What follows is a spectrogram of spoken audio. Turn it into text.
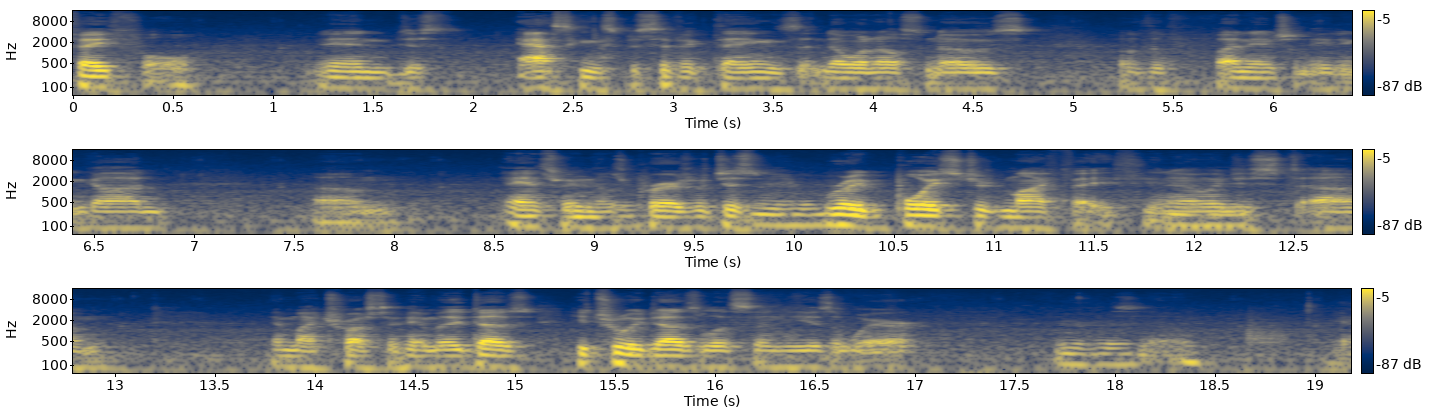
faithful in just asking specific things that no one else knows of the financial need in God, um, answering those Mhm. prayers, which just Mhm. really bolstered my faith, you know, and Mhm. just um, and my trust in Him. But it does, He truly does listen. He is aware. So, yeah,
